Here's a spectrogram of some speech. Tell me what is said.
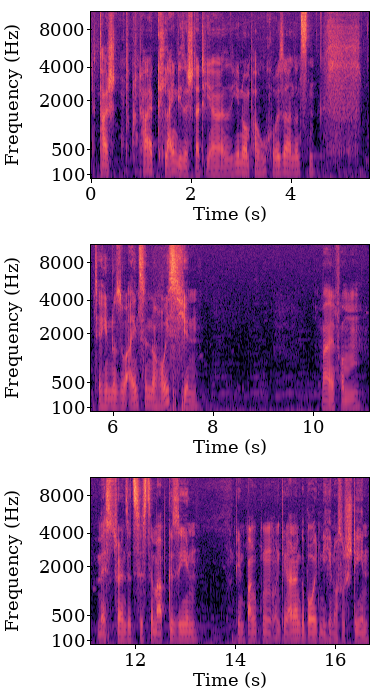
Total, total klein, diese Stadt hier. Also hier nur ein paar Hochhäuser, ansonsten ist ja hier nur so einzelne Häuschen. Mal vom Mass Transit System abgesehen und den Banken und den anderen Gebäuden, die hier noch so stehen.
